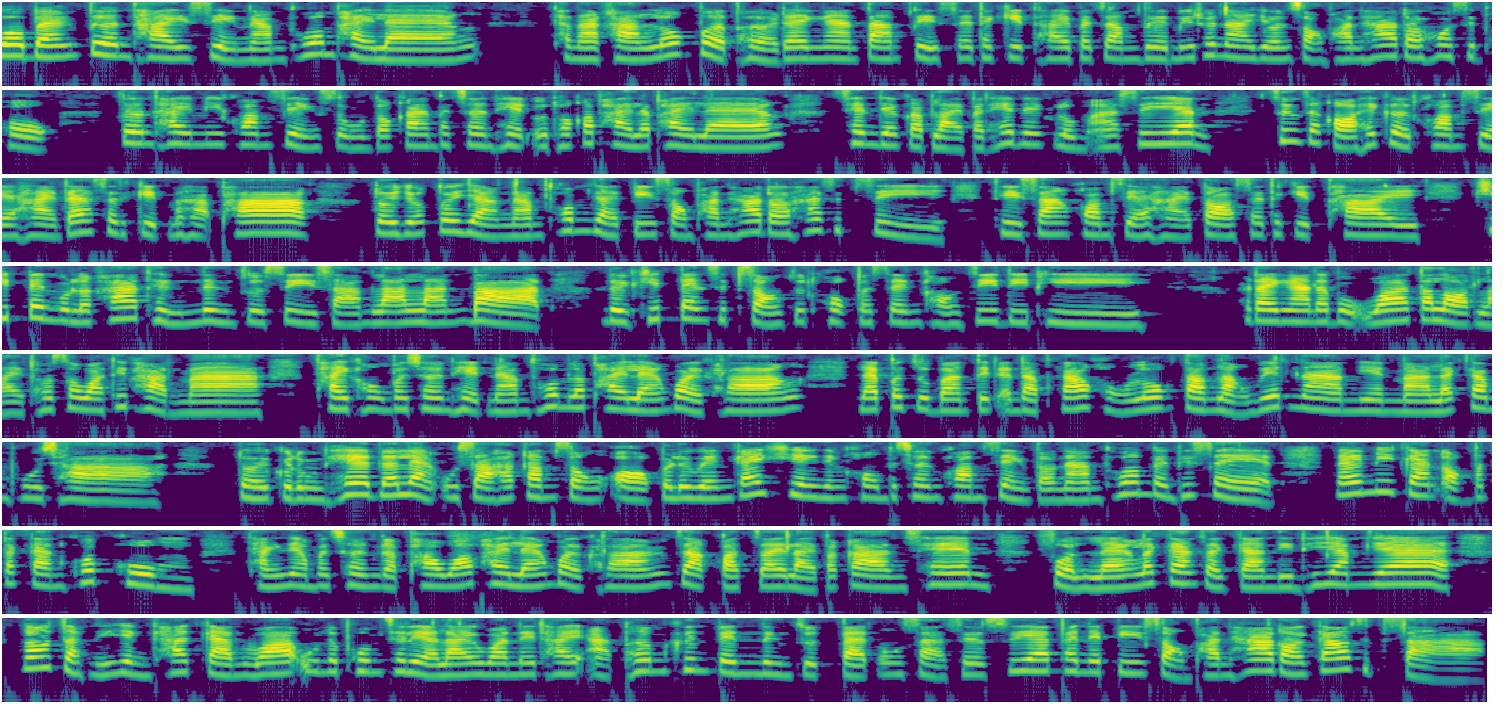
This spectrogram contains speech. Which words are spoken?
World Bank เตือนไทยเสี่ยงน้ำท่วมภัยแล้ง ธนาคารโลกเปิดเผยรายงานตามติดเศรษฐกิจไทยประจำเดือนมิถุนายน 2566 เตือนไทยมีความเสี่ยงสูงต่อการเผชิญเหตุอุทกภัยและภัยแล้ง เช่นเดียวกับหลายประเทศในกลุ่มอาเซียน ซึ่งจะก่อให้เกิดความเสียหายด้านเศรษฐกิจมหาภาค โดยยกตัวอย่างน้ำท่วมใหญ่ปี 2554 ที่สร้างความเสียหายต่อเศรษฐกิจไทย คิดเป็นมูลค่าถึง 1.43 ล้านล้านบาท หรือคิดเป็น 12.6%ของ GDP รายงานระบุว่าตลอดหลายทศวรรษที่ผ่านมา ไทยคงเผชิญเหตุน้ำท่วมและภัยแล้งบ่อยครั้ง และปัจจุบันติดอันดับ 9 ของโลกตามหลังเวียดนาม เมียนมา และกัมพูชา โดยกรุงเทพและแหล่งอุตสาหกรรมส่งออกบริเวณใกล้เคียงยังคงเผชิญความเสี่ยงต่อน้ำท่วมเป็นพิเศษ และมีการออกมาตรการควบคุม ทั้งยังเผชิญกับภาวะภัยแล้งบ่อยครั้งจากปัจจัยหลายประการ เช่น ฝนแล้งและการจัดการดินที่ย่ำแย่ นอกจากนี้ยังคาดการว่าอุณหภูมิเฉลี่ยรายวันในไทยอาจเพิ่มขึ้นเป็น 1.8 องศาเซลเซียสภายในปี 2593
